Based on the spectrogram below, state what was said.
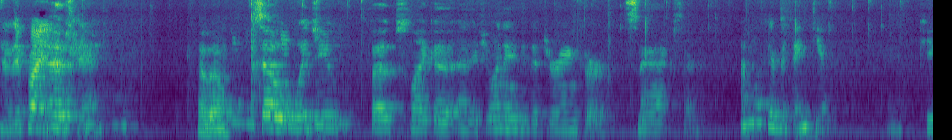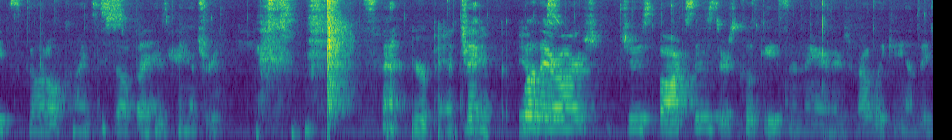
And they probably understand. Hello. So would you folks like a, uh, if you want anything to drink or snacks or, I'm okay, but thank you. Keith's got all kinds of stuff in his pantry. Your pantry. Well, Yes. there are juice boxes, there's cookies in there, there's probably candy,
